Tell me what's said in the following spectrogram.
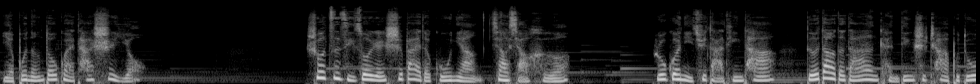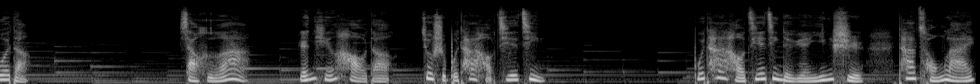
也不能都怪他室友。说自己做人失败的姑娘叫小何，如果你去打听她，得到的答案肯定是差不多的。小何啊，人挺好的，就是不太好接近。不太好接近的原因是，他从来。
